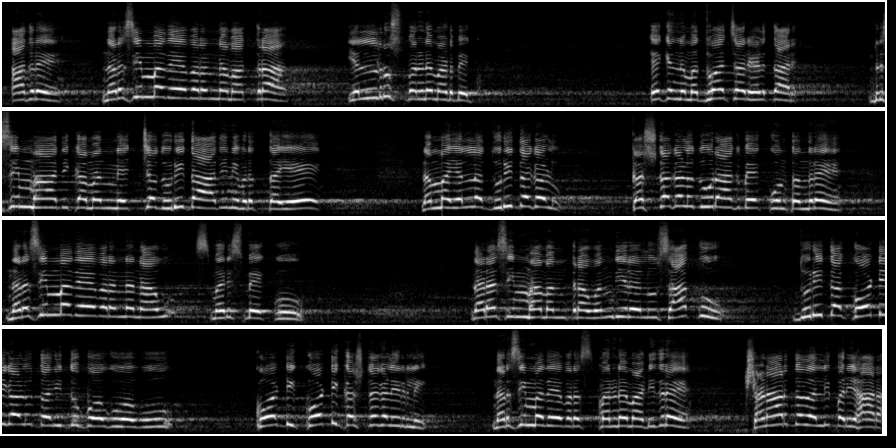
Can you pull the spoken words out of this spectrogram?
ಆದರೆ ನರಸಿಂಹದೇವರನ್ನು ಮಾತ್ರ ಎಲ್ಲರೂ ಸ್ಮರಣೆ ಮಾಡಬೇಕು. ಏಕೆಂದರೆ ಮಧ್ವಾಚಾರ್ಯ ಹೇಳ್ತಾರೆ, ನೃಸಿಂಹಾಧಿಕ ಮನ್ನೆಚ್ಚ ದುರಿತಾದಿ ನಿವೃತ್ತಯೇ. ನಮ್ಮ ಎಲ್ಲ ದುರಿತಗಳು, ಕಷ್ಟಗಳು ದೂರ ಆಗಬೇಕು ಅಂತಂದರೆ ನರಸಿಂಹದೇವರನ್ನು ನಾವು ಸ್ಮರಿಸಬೇಕು. ನರಸಿಂಹ ಮಂತ್ರ ಒಂದಿರಲು ಸಾಕು. ದುರಿತ ಕೋಟಿಗಳು ತರಿತು ಹೋಗುವವು. ಕೋಟಿ ಕೋಟಿ ಕಷ್ಟಗಳಿರಲಿ. ನರಸಿಂಹದೇವರ ಸ್ಮರಣೆ ಮಾಡಿದರೆ ಕ್ಷಣಾರ್ಧದಲ್ಲಿ ಪರಿಹಾರ.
